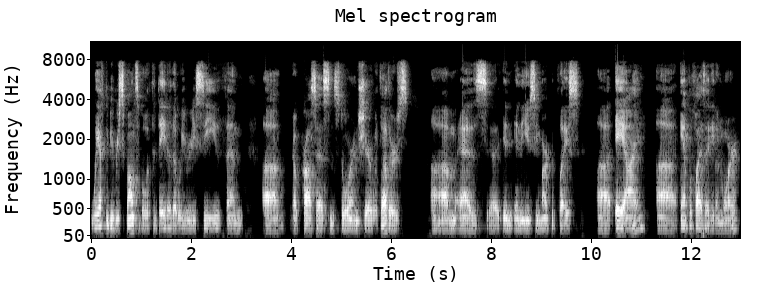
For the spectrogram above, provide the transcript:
we have to be responsible with the data that we receive and uh, you know, process and store and share with others um, as uh, in in the UC marketplace. Uh, AI uh, amplifies that even more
